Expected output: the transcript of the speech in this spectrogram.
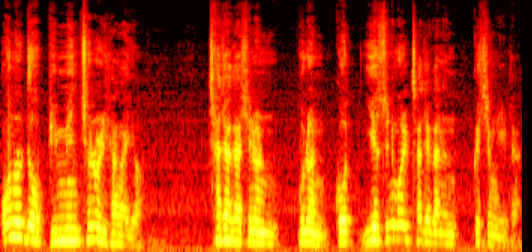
오늘도 빈민촌을 향하여 찾아가시는 분은 곧 예수님을 찾아가는 것입니다.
